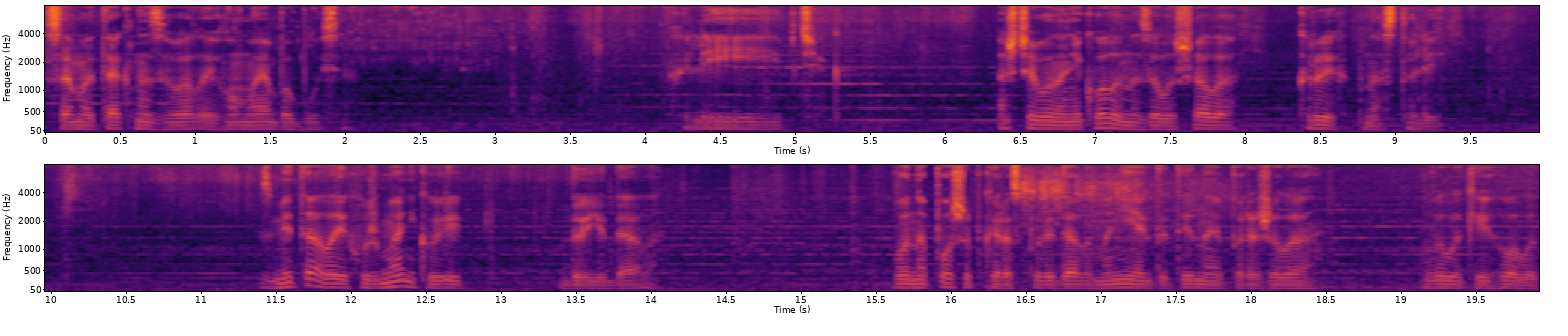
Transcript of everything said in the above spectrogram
Саме так називала його моя бабуся. Хлібчик. А ще вона ніколи не залишала крихт на столі. Змітала їх у жменьку і доїдала. Вона пошепки розповідала мені, як дитиною пережила великий голод.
